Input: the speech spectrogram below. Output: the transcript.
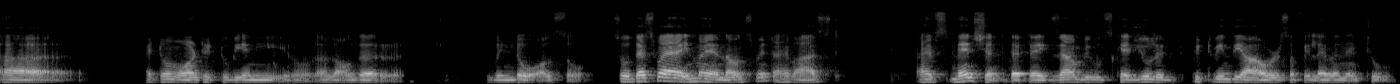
uh, I don't want it to be any, you know, a longer window also. So that's why in my announcement, I have asked I have mentioned that the exam we will schedule it between the hours of 11 and 2,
